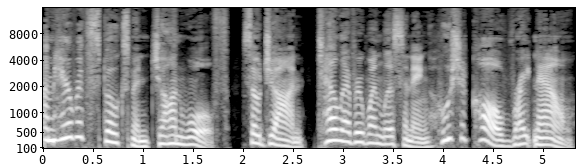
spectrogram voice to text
I'm here with spokesman John Wolf. So, John, tell everyone listening who should call right now.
